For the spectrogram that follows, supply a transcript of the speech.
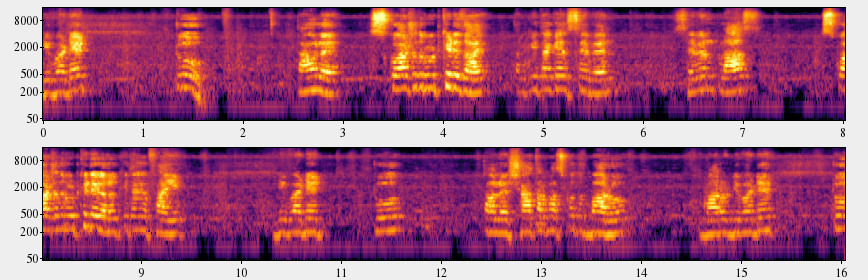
ডিভাইডেড টু তাহলে স্কোয়ার সাথে রুট কেটে যায়, তাহলে কি থাকে? সেভেন সেভেন প্লাস স্কোয়ার সাথে রুট কেটে গেল, কি থাকে? ফাইভ ডিভাইডেড টু, তাহলে সাত আর পাঁচ কত? বারো। বারো ডিভাইডেড টু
